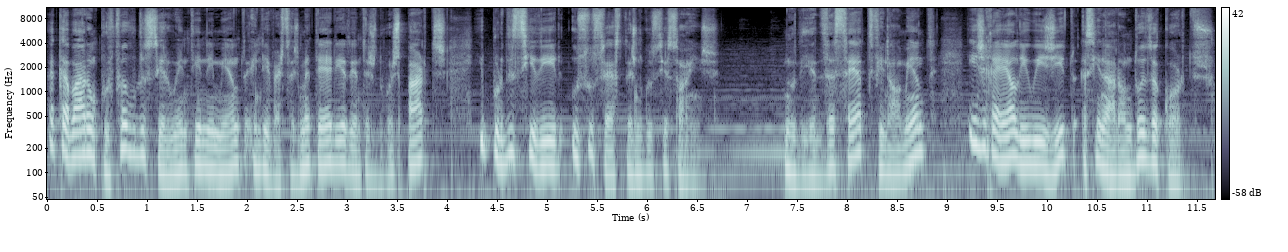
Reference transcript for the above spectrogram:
acabaram por favorecer o entendimento em diversas matérias entre as duas partes e por decidir o sucesso das negociações. No dia 17, finalmente, Israel e o Egito assinaram dois acordos.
